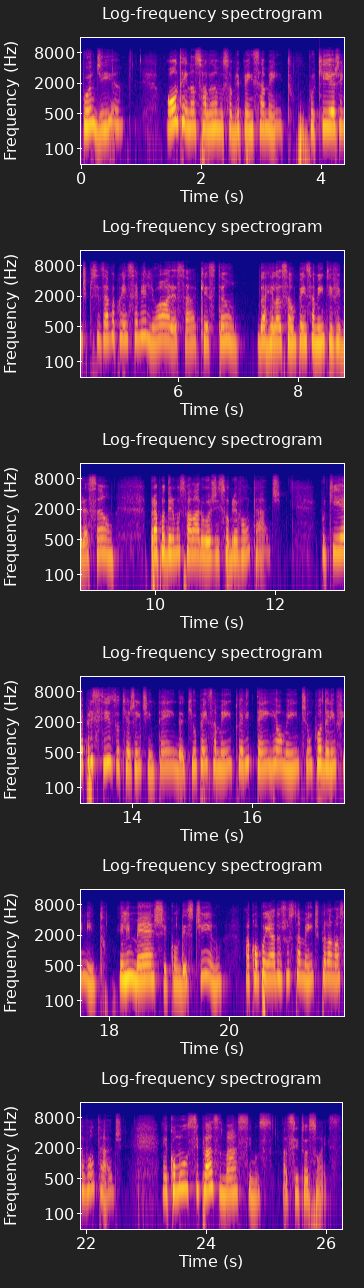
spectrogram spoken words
Bom dia. Ontem nós falamos sobre pensamento, porque a gente precisava conhecer melhor essa questão da relação pensamento e vibração para podermos falar hoje sobre a vontade. Porque é preciso que a gente entenda que o pensamento ele tem realmente um poder infinito. Ele mexe com o destino acompanhado justamente pela nossa vontade. É como se plasmássemos as situações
